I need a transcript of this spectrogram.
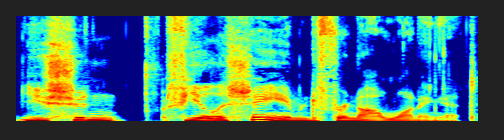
you shouldn't feel ashamed for not wanting it.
